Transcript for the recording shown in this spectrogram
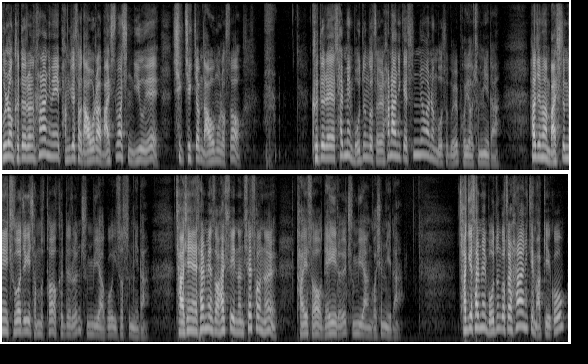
물론 그들은 하나님의 방주에서 나오라 말씀하신 이후에 직접 나옴으로써 그들의 삶의 모든 것을 하나님께 순종하는 모습을 보여줍니다. 하지만 말씀이 주어지기 전부터 그들은 준비하고 있었습니다. 자신의 삶에서 할 수 있는 최선을 다해서 내일을 준비한 것입니다. 자기 삶의 모든 것을 하나님께 맡기고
